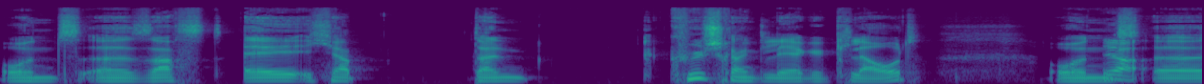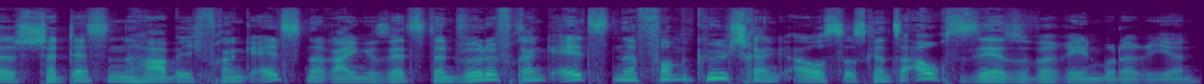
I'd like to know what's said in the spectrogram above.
und äh, sagst, ey, ich habe deinen Kühlschrank leer geklaut und Ja. äh, stattdessen habe ich Frank Elstner reingesetzt, dann würde Frank Elstner vom Kühlschrank aus das Ganze auch sehr souverän moderieren.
